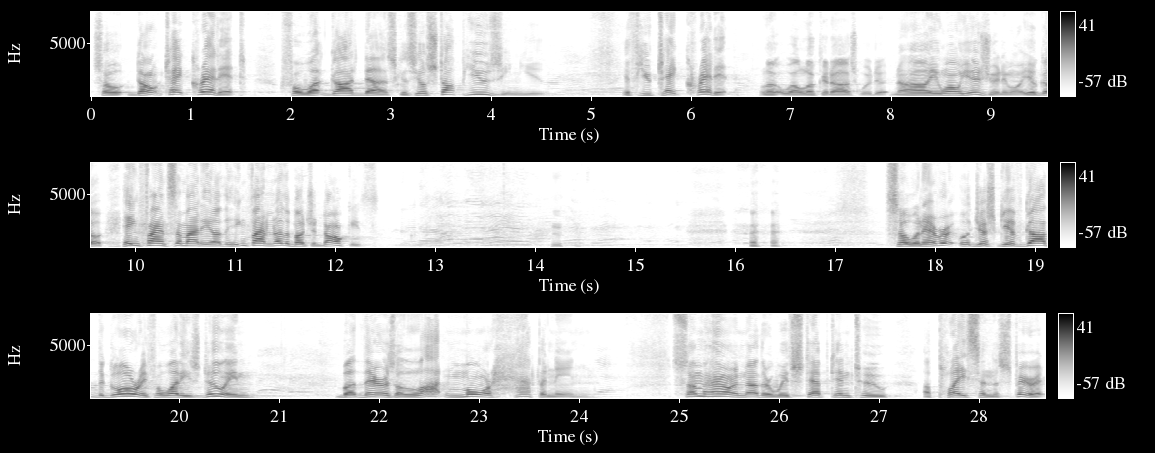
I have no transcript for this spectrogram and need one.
So don't take credit for what God does because He'll stop using you. If you take credit, look, well, look at us. We do. No, He won't use you anymore. He'll go. He can find somebody other. He can find another bunch of donkeys. so whenever, just give God the glory for what He's doing. But there is a lot more happening. Somehow or another, we've stepped into a place in the Spirit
